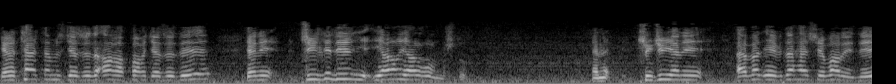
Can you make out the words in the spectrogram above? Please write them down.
yəni tərtəmiz gəzirdi, ağ-appaq gəzirdi, yəni cildi deyir, yarıq-yarıq olmuşdu. Yəni, çünki yəni, əvvəl evdə hər şey var idi,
